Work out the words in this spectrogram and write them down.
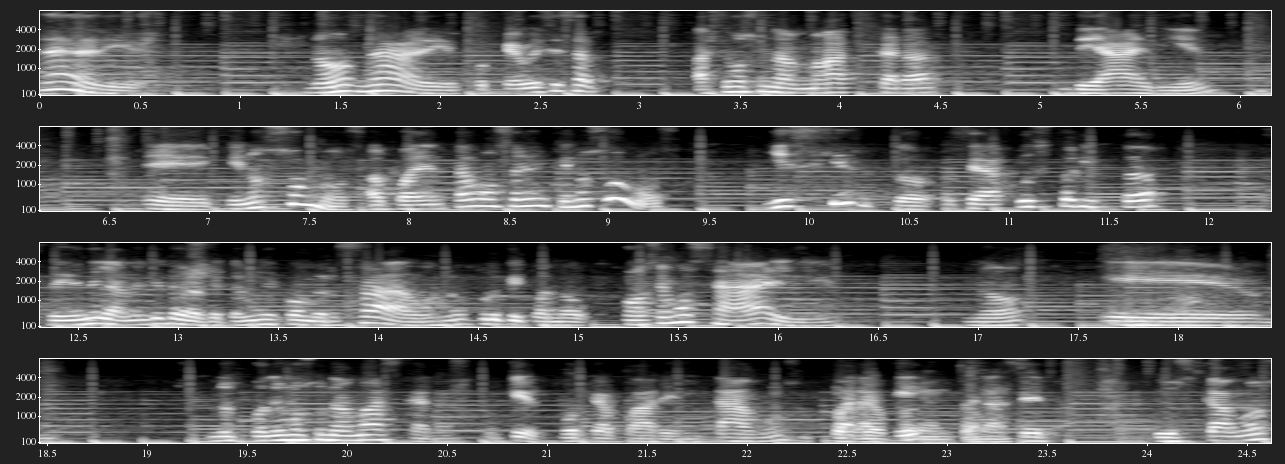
Nadie. No, nadie. Porque a veces hacemos una máscara de alguien eh, que no somos. Aparentamos a alguien que no somos. Y es cierto, o sea, justo ahorita se viene a la mente con lo que también conversábamos, ¿no? Porque cuando conocemos a alguien, ¿no? Eh, nos ponemos una máscara. ¿Por qué? Porque aparentamos. ¿Para qué? Para hacer, buscamos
